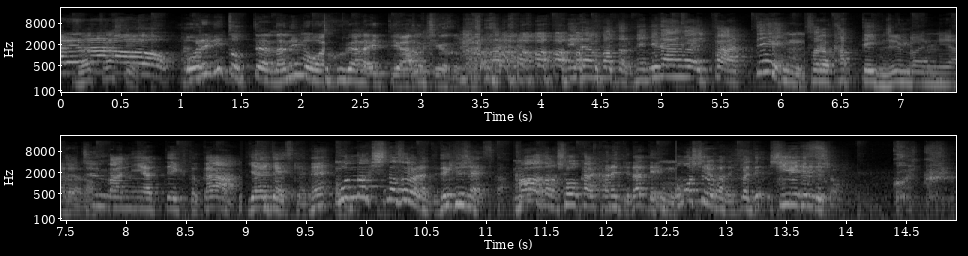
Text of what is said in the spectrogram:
あれ懐か俺にとっては何も得がないっていうあの企画な。値段バトルね。値段がいっぱいあって、うん。それを買っていく順番にやるやろ順番にやっていくとかやりたいですけどね。こんな品揃えなんてできるじゃないですか。カードの紹介兼ねて。だって、うん。面白いカードいっぱいで仕入れてるでしょ来い来る。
